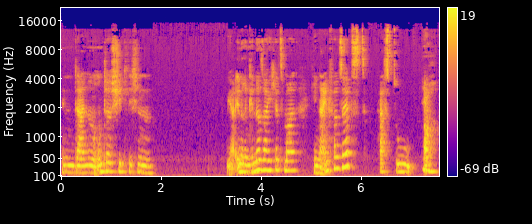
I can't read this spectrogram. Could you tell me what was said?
in deine unterschiedlichen ja, inneren Kinder, sage ich jetzt mal, hineinversetzt? Hast du Ja.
